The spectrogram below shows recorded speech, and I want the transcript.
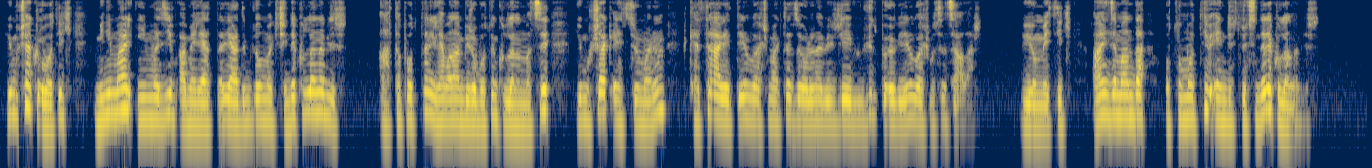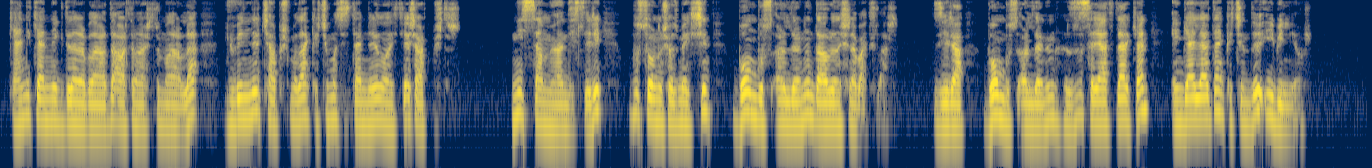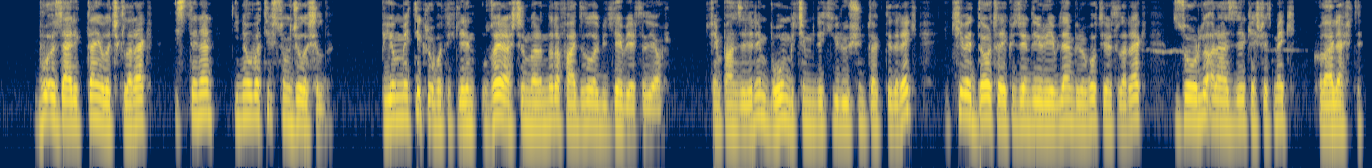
Yumuşak robotik, minimal invaziv ameliyatlara yardımcı olmak için de kullanılabilir. Ahtapottan ilham alan bir robotun kullanılması, yumuşak enstrümanın katı aletlerin ulaşmakta zorlanabileceği vücut bölgelerine ulaşmasını sağlar. Biyometrik, aynı zamanda otomotiv endüstrisinde de kullanılabilir. Kendi kendine giden arabalarda artan araştırmalarla güvenilir çarpışmadan kaçınma sistemlerine olan ihtiyaç artmıştır. Nissan mühendisleri bu sorunu çözmek için bombus arılarının davranışına baktılar. Zira bombus arılarının hızlı seyahat ederken engellerden kaçındığı iyi biliniyor. Bu özellikten yola çıkılarak istenen inovatif sonuca ulaşıldı. Biyometrik robotiklerin uzay araştırmalarında da faydalı olabileceği belirtiliyor. Şempanzelerin boğum biçimindeki yürüyüşünü taklit ederek 2 ve 4 ayak üzerinde yürüyebilen bir robot yaratılarak zorlu arazileri keşfetmek kolaylaştı.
